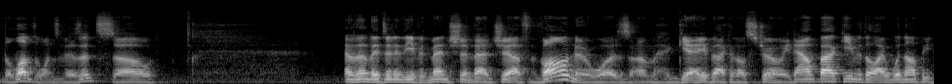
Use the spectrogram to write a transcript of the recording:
the loved ones visit, so. And then they didn't even mention that Jeff Varner was um, gay back in Australia. Now, back, even though I would not be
